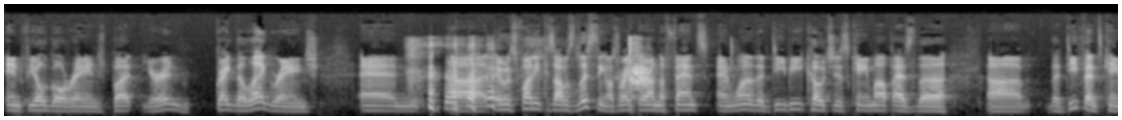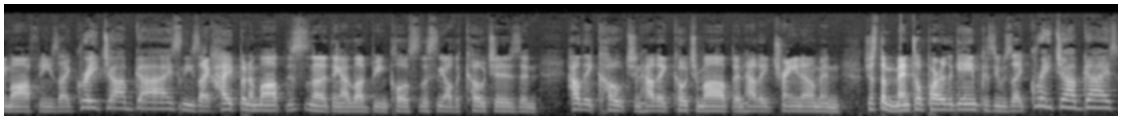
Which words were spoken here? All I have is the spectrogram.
in field goal range, but you're in Greg the leg range. And uh, it was funny because I was listening. I was right there on the fence, and one of the DB coaches came up as the uh, the defense came off, and he's like, "Great job, guys!" And he's like hyping them up. This is another thing I love being close, listening to all the coaches and how they coach and how they coach them up and how they train them and just the mental part of the game. Because he was like, "Great job, guys!"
